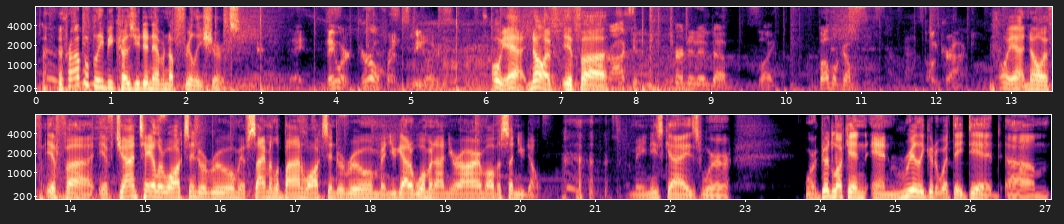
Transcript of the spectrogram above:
probably because you didn't have enough frilly shirts. They were girlfriend stealers. Oh yeah, no, if if uh, Rock and turned it into like bubblegum punk rock. Oh yeah, no. If if uh, if John Taylor walks into a room, if Simon Le Bon walks into a room, and you got a woman on your arm, all of a sudden you don't. I mean, these guys were were good looking and really good at what they did. Um,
